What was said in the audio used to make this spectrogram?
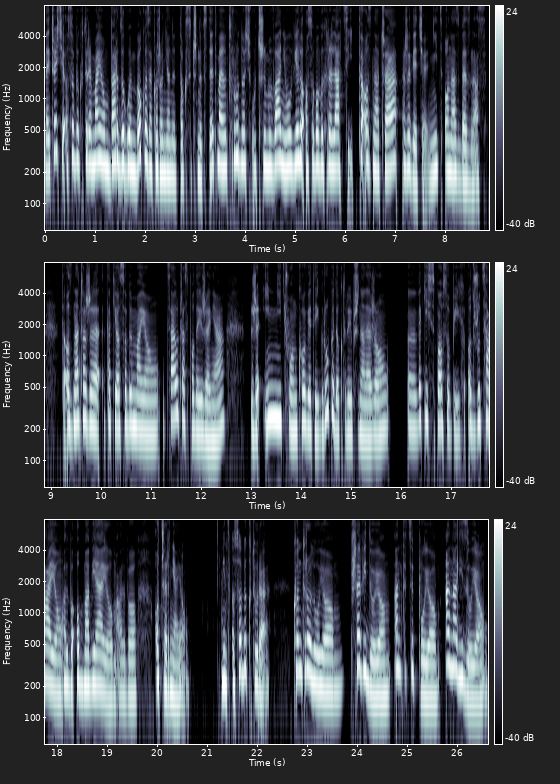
Najczęściej osoby, które mają bardzo głęboko zakorzeniony toksyczny wstyd, mają trudność w utrzymywaniu wieloosobowych relacji. To oznacza, że wiecie, nic o nas bez nas. To oznacza, że takie osoby mają cały czas podejrzenia, że inni członkowie tej grupy, do której przynależą, w jakiś sposób ich odrzucają, albo obmawiają, albo oczerniają. Więc osoby, które kontrolują, przewidują, antycypują, analizują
